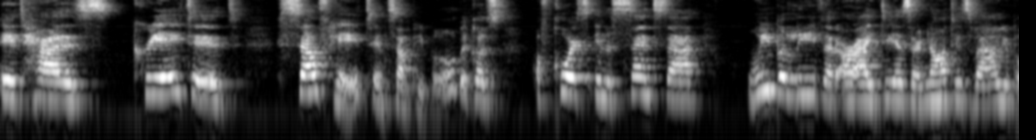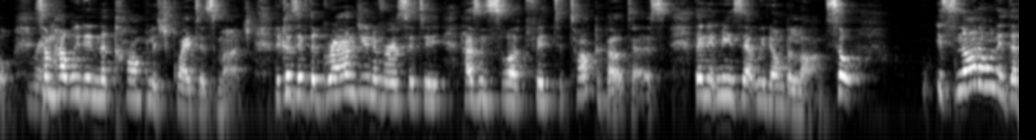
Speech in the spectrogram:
It has created self hate in some people because, of course, in the sense that we believe that our ideas are not as valuable. Right. Somehow we didn't accomplish quite as much. Because if the Grand University hasn't thought fit to talk about us, then it means that we don't belong. So it's not only the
